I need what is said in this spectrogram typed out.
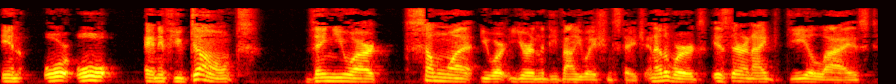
in or, or, and if you don't, then you are somewhat, you are, you're in the devaluation stage. In other words, is there an idealized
